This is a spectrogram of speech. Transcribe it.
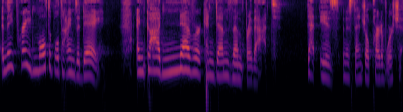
and they prayed multiple times a day. And God never condemns them for that. That is an essential part of worship.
